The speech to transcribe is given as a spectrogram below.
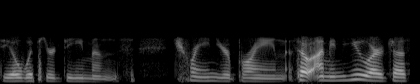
Deal with your demons. Train your brain. So I mean, you are just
